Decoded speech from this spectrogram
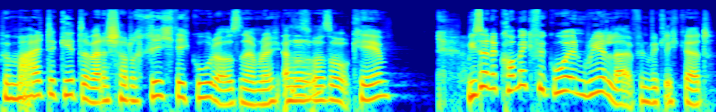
bemalte Gitter, weil das schaut richtig gut aus, nämlich. Also es mhm. war so, okay. Wie so eine Comicfigur in Real Life in Wirklichkeit.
